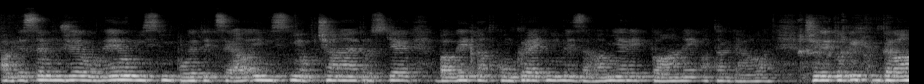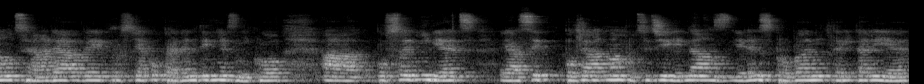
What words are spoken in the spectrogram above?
a kde se může nejenom místní politici, ale i místní občané prostě bavit nad konkrétními záměry, plány a tak dále. Čili to bych byla moc ráda, aby prostě jako preventivně vzniklo. A poslední věc, já si pořád mám pocit, že jedna z, jeden z problémů, který tady je,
